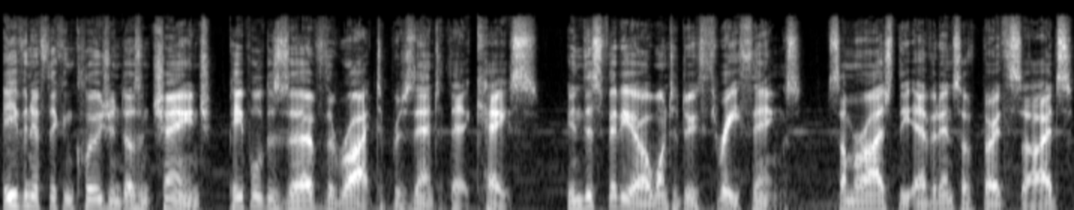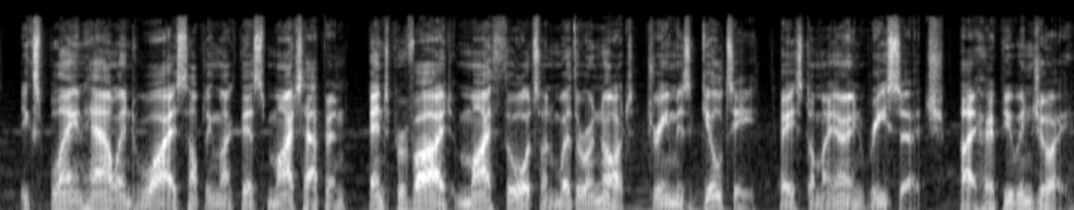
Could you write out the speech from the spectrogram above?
Even if the conclusion doesn't change, people deserve the right to present their case. In this video I want to do three things summarize the evidence of both sides, explain how and why something like this might happen, and provide my thoughts on whether or not Dream is guilty based on my own research. I hope you enjoy.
